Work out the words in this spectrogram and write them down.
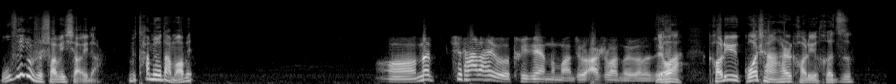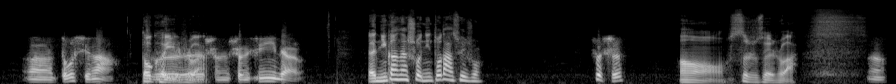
无非就是稍微小一点，它没有大毛病。哦、那其他的还有推荐的吗？就是二十万左右的。有。啊，考虑国产还是考虑合资嗯，都行啊，都可以是吧？省省心一点的。呃，您刚才说您多大岁数？四十。哦，四十岁是吧？嗯，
